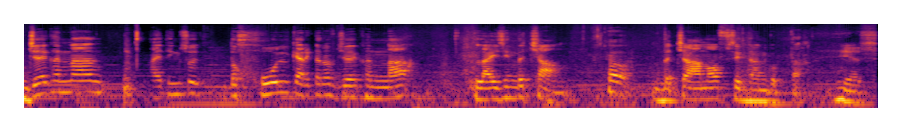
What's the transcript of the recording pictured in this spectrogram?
Jay Khanna I think so the whole character of Jay Khanna lies in the charm हो. द चाम ऑफ सिद्धांत गुप्ता येस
